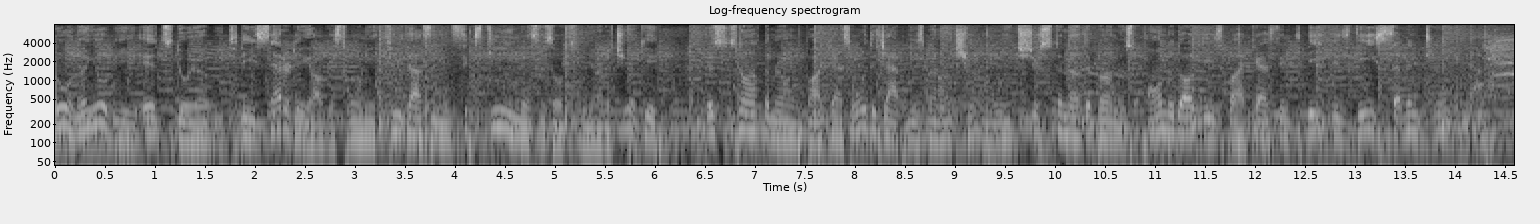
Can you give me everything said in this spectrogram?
今日何曜日 It's doyobi. Today's Saturday, August 20th, 2016 This is Hinohara Chiaki This is not the number one podcast or the Japanese metal show. It's just another bonus on the Dog Days podcast, and Today is day 17 now.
